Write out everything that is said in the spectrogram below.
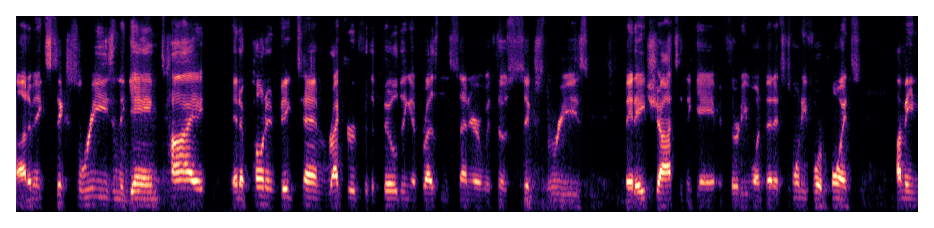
Uh, to make six threes in the game, tie an opponent Big Ten record for the building at Breslin Center with those six threes. Made eight shots in the game in 31 minutes, 24 points. I mean,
